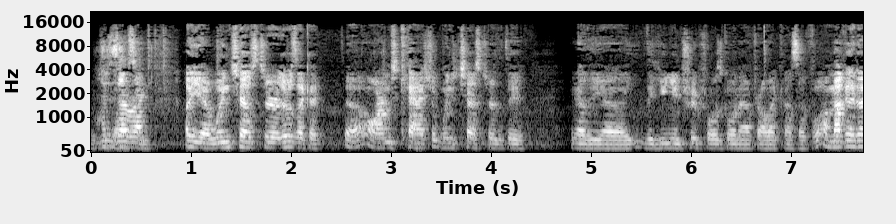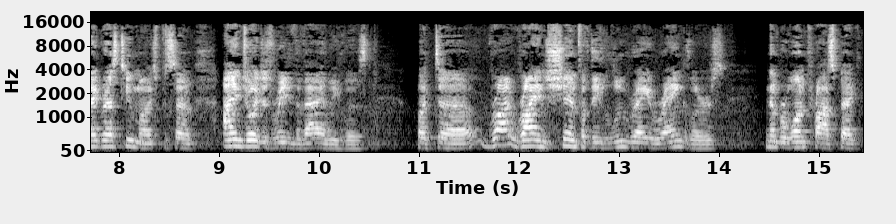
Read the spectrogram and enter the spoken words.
Which Is that awesome. right? Oh yeah, Winchester. There was like a uh, arms cache at Winchester that the you know the uh, the Union troops were always going after all that kind of stuff. Well, I'm not going to digress too much, but so I enjoyed just reading the Valley League list. But uh, Ryan Schimpf of the Luray Wranglers, number one prospect,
